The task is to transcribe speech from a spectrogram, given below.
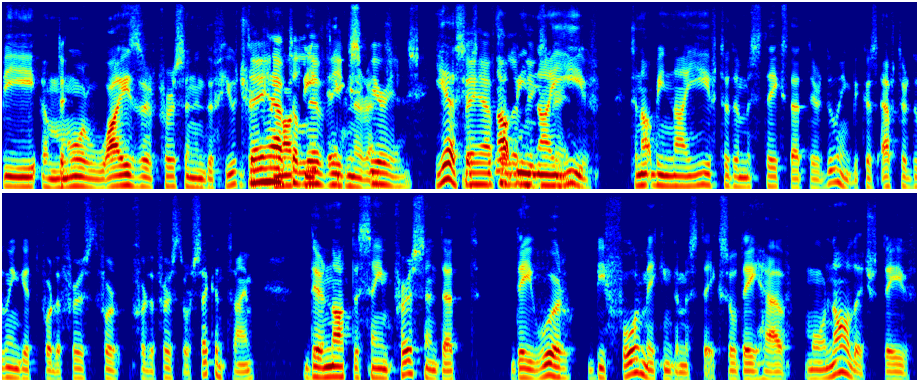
be a Th- more wiser person in the future they have to live the ignorant. experience. Yes they yes to to not be experience. naive to not be naive to the mistakes that they're doing because after doing it for the first for for the first or second time they're not the same person that they were before making the mistake. So they have more knowledge. They've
